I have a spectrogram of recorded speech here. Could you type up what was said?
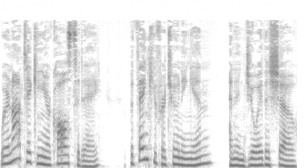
We're not taking your calls today, but thank you for tuning in and enjoy the show.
